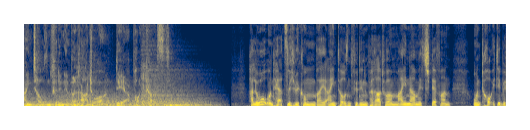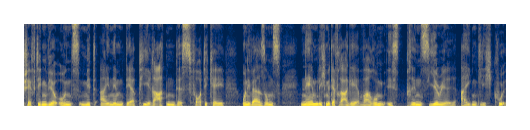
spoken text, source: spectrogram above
1000 für den Imperator, der Podcast. Hallo und herzlich willkommen bei 1000 für den Imperator. Mein Name ist Stefan und heute beschäftigen wir uns mit einem der Piraten des 40k-Universums, nämlich mit der Frage, warum ist Prince Serial eigentlich cool?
